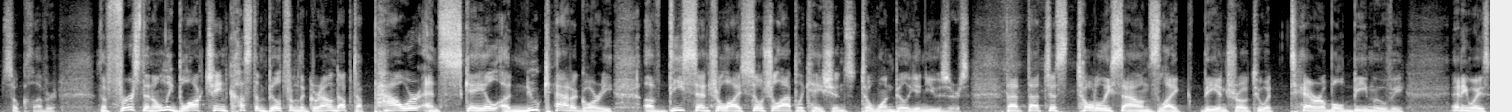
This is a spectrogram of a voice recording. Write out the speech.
So clever. The first and only blockchain custom built from the ground up to power and scale a new category of decentralized social applications to 1 billion users. That, that just totally sounds like the intro to a terrible B movie. Anyways,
